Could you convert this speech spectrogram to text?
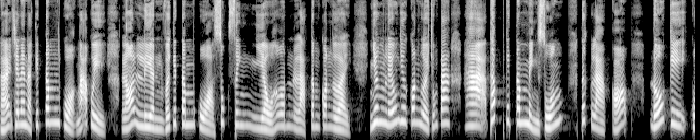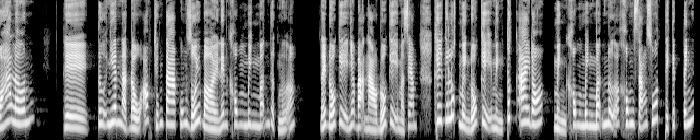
Đấy, cho nên là cái tâm của ngã quỷ nó liền với cái tâm của súc sinh nhiều hơn là tâm con người. Nhưng nếu như con người chúng ta hạ thấp cái tâm mình xuống, tức là có đố kỵ quá lớn thì tự nhiên là đầu óc chúng ta cũng rối bời nên không minh mẫn được nữa. Đấy đố kỵ nhá, bạn nào đố kỵ mà xem. Khi cái lúc mình đố kỵ mình tức ai đó mình không minh mẫn nữa, không sáng suốt, thì cái tính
